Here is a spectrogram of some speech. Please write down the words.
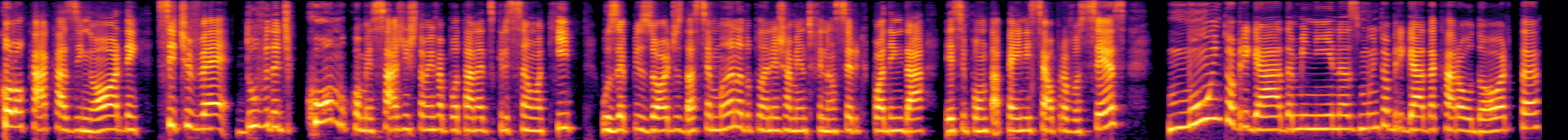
colocar a casa em ordem. Se tiver dúvida de como começar, a gente também vai botar na descrição aqui os episódios da semana do planejamento financeiro que podem dar esse pontapé inicial para vocês. Muito obrigada, meninas. Muito obrigada, Carol Dorta.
